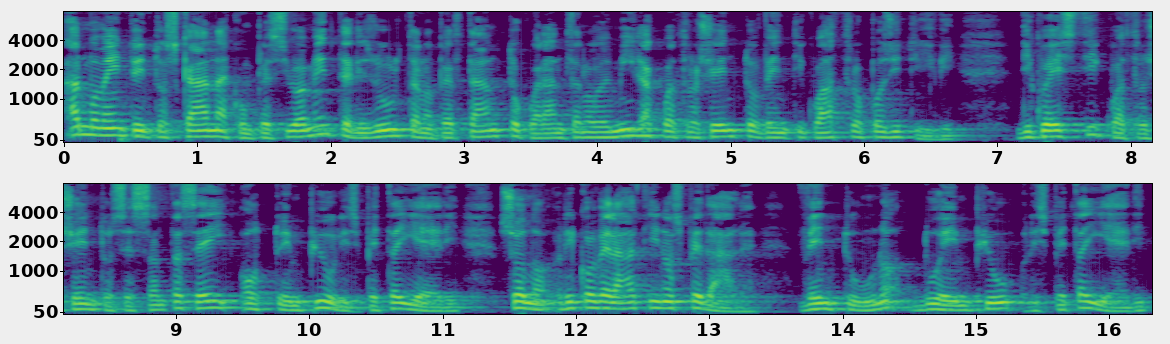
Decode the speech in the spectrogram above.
Al momento in Toscana complessivamente risultano pertanto 49.424 positivi, Di questi 466, 8 in più rispetto a ieri, sono ricoverati in ospedale, 21, 2 in più rispetto a ieri,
